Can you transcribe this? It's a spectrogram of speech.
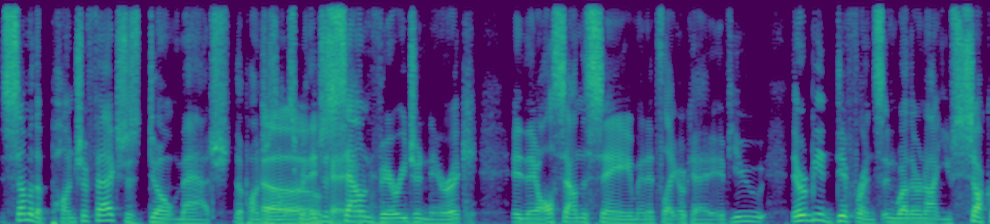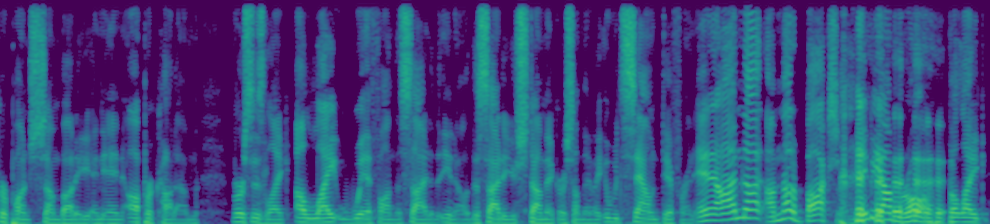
some of the punch effects just don't match the punches on Oh, screen. They oh, just okay, sound very generic. They all sound the same, and it's like okay, if you there would be a difference in whether or not you sucker punch somebody and, and uppercut them versus like a light whiff on the side of the, you know the side of your stomach or something. Like it would sound different. And I'm not I'm not a boxer. Maybe I'm wrong, but like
